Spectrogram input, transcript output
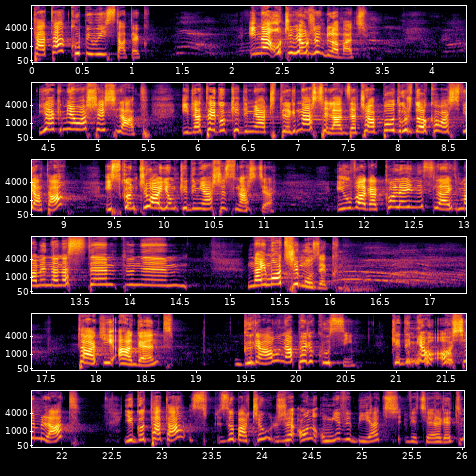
tata kupił jej statek. I nauczył ją żeglować. Jak miała 6 lat. I dlatego, kiedy miała 14 lat, zaczęła podróż dookoła świata i skończyła ją, kiedy miała 16. I uwaga, kolejny slajd mamy na następnym. Najmłodszy muzyk. Taki agent grał na perkusji. Kiedy miał 8 lat, jego tata zobaczył, że on umie wybijać, wiecie, rytm,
